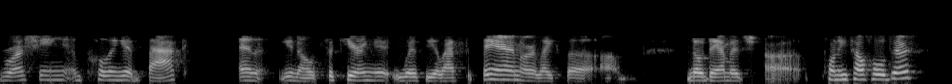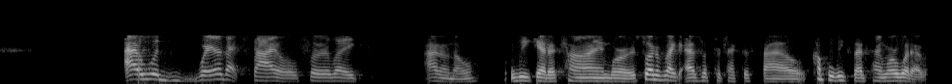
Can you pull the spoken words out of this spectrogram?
brushing and pulling it back and, you know, securing it with the elastic band or like the um, no damage uh, ponytail holder, I would wear that style for like, I don't know, a week at a time or sort of like as a protective style, a couple weeks at a time or whatever.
